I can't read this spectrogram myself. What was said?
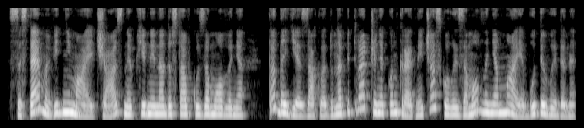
система віднімає час, необхідний на доставку замовлення, та дає закладу на підтвердження конкретний час, коли замовлення має бути видане,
